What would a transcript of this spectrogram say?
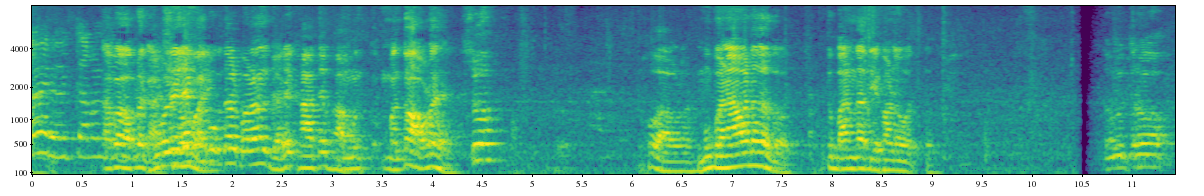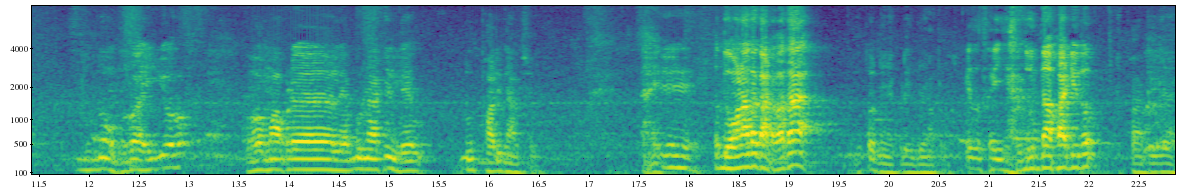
અમે રોજ કરવાનું આપણે આપણે બોલે લે, મારી. કોક ઘરે ખાતે ફાવે. મને તો આવડે છે. શું? શું આવડે? હું બનાવવાનો હતો. તું બાર દેખાણો હોત તો. તો મિત્રો દૂધનો ઉભરો આવી ગયો. હવે આપણે લેબુ નાખીને લેબ દૂધ ફાડી નાખશું. તો દોણા તો કાઢવા તા. એ તો નીકળી જાય આપણે. એ તો થઈ જાય. દૂધ ના ફાટી તો? ફાટી જાય.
